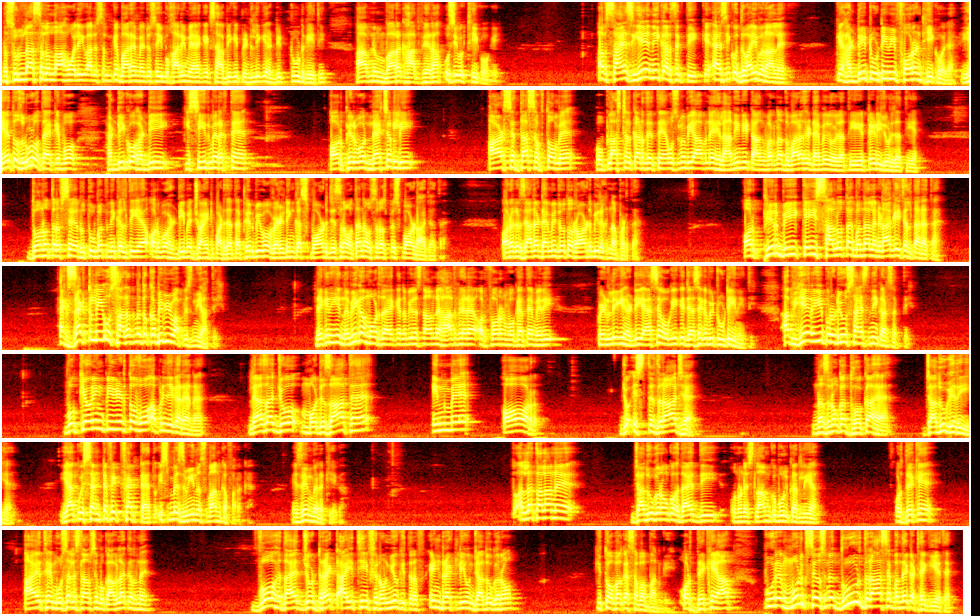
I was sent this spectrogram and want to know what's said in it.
رسول اللہ صلی اللہ علیہ وآلہ وسلم کے بارے میں جو صحیح بخاری میں آیا کہ ایک صحابی کی پنڈلی کی ہڈی ٹوٹ گئی تھی، آپ نے مبارک ہاتھ پھیرا، اسی وقت ٹھیک ہو گئی۔ اب سائنس یہ نہیں کر سکتی کہ ایسی کوئی دوائی بنا لے کہ ہڈی ٹوٹی ہوئی فوراً ٹھیک ہو جائے۔ یہ تو ضرور ہوتا ہے کہ وہ ہڈی کو ہڈی کی سیر میں رکھتے ہیں اور پھر وہ نیچرلی آٹھ سے دس ہفتوں میں وہ پلاسٹر کر دیتے ہیں۔ اس میں بھی آپ نے ہلانی نہیں ٹانگ، ورنہ دوبارہ سے ڈیمیج ہو جاتی ہے، یہ ٹیڑھی جڑ جاتی ہے۔ دونوں طرف سے رتوبت نکلتی ہے اور وہ ہڈی میں جوائنٹ پڑ جاتا ہے۔ پھر بھی وہ ویلڈنگ کا اسپاٹ جس طرح ہوتا ہے نا، اس طرح اس پہ اسپاٹ آ جاتا ہے۔ اور اگر زیادہ ڈیمیج ہو تو راڈ بھی رکھنا پڑتا ہے۔ اور پھر بھی کئی سالوں تک بندہ لنگڑا کے ہی چلتا رہتا ہے۔ ایگزیکٹلی اس حالت میں تو کبھی بھی واپس نہیں آتی۔ لیکن یہ نبی کا موڑ ہے کہ نبی الاسلام نے ہاتھ پھیرا ہے اور فوراً وہ کہتے ہیں میری پنڈلی کی ہڈی ایسے ہوگی کہ جیسے کبھی ٹوٹی ہی نہیں تھی۔ اب یہ ریپروڈیوس سائنس نہیں کر سکتی۔ وہ کیورنگ پیریڈ تو وہ اپنی جگہ رہنا ہے۔ لہذا جو معجزات ہیں، ان میں اور جو استدراج ہے، نظروں کا دھوکہ ہے، جادوگری ہے یا کوئی سائنٹیفک فیکٹ ہے تو اس میں زمین آسمان کا فرق ہے۔ یہ ذہن میں رکھیے گا۔ تو اللہ تعالیٰ نے جادوگروں کو ہدایت دی، انہوں نے اسلام قبول کر لیا۔ اور دیکھیں، آئے تھے موسیٰ علیہ السلام سے مقابلہ کرنے۔ وہ ہدایت جو ڈائریکٹ آئی تھی فرونیوں کی طرف انڈائریکٹلی ان جادوگروں کی توبہ کا سبب بن گئی۔ اور دیکھیں آپ، پورے ملک سے اس نے دور دراز سے بندے کٹھے کیے تھے۔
